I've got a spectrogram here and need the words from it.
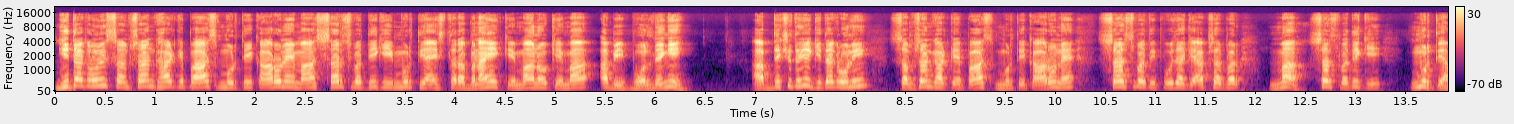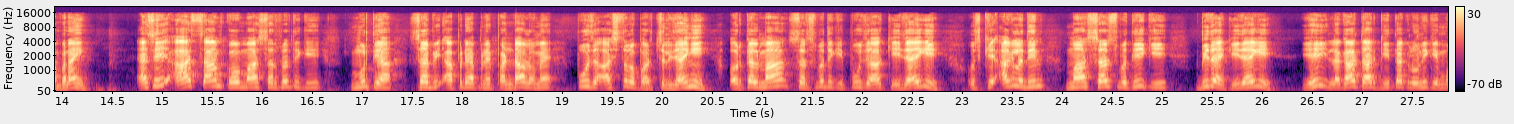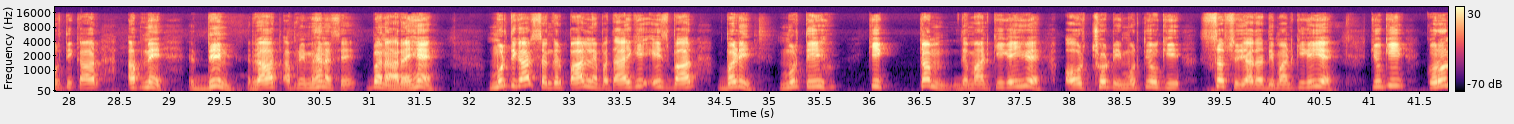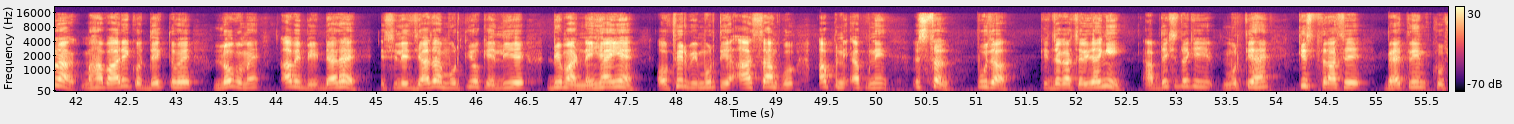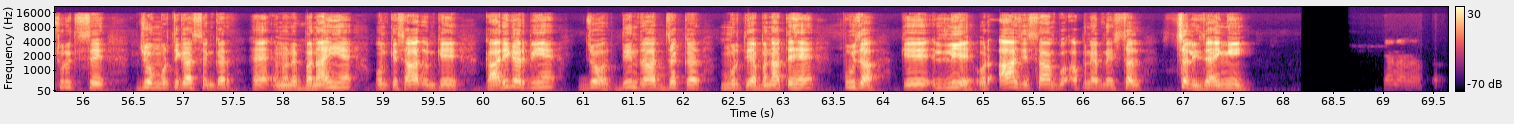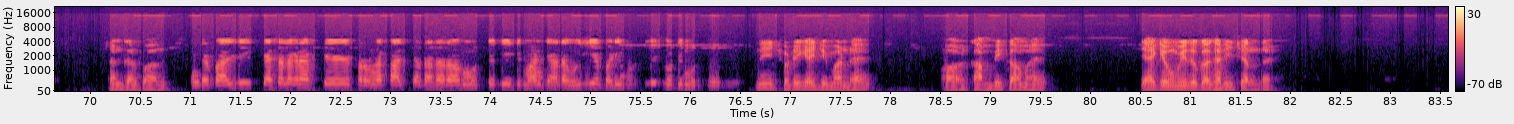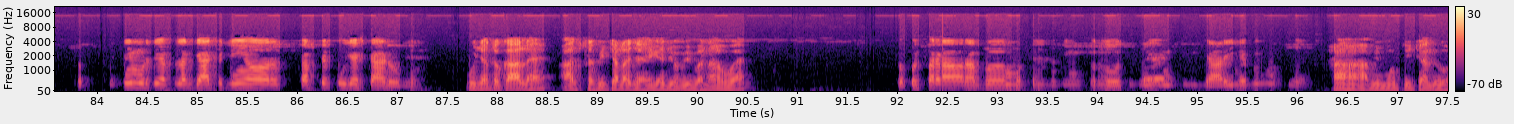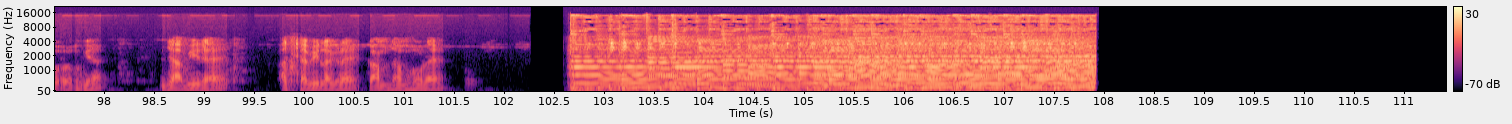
Gita colony शमशान घाट के पास मूर्तिकारों ने माँ सरस्वती की मूर्तियाँ इस तरह बनाई कि मानो कि माँ अभी बोल देंगी। आप देख सकते हैं गीता कॉलोनी शमशान घाट के पास मूर्तिकारों ने सरस्वती पूजा के अवसर पर माँ सरस्वती की मूर्तियाँ बनाई। ऐसे ही आज शाम को माँ सरस्वती की मूर्तियाँ सभी अपने अपने पंडालों में पूजा स्थलों पर चली जाएँगी और कल माँ सरस्वती की पूजा की जाएगी। उसके अगले दिन माँ सरस्वती की विदाई की जाएगी। यही लगातार गीता कॉलोनी के मूर्तिकार अपने दिन, रात अपनी मेहनत से बना रहे हैं। मूर्तिकार शंकरपाल ने बताया कि इस बार बड़ी मूर्ति की कम डिमांड की गई है और छोटी मूर्तियों की सबसे ज़्यादा डिमांड की गई है, क्योंकि कोरोना महामारी को देखते हुए लोगों में अभी भी डर है, इसलिए ज़्यादा मूर्तियों के लिए डिमांड नहीं आई है और फिर भी मूर्तियाँ आज शाम को अपनी अपनी स्थल पूजा की जगह चली जाएँगी। आप देख सकते हैं कि मूर्तियाँ हैं किस तरह से बेहतरीन खूबसूरत से जो मूर्तिकार शंकर हैं उन्होंने बनाई हैं उनके साथ उनके कारीगर भी हैं जो दिन रात जग कर मूर्तियाँ बनाते हैं पूजा के लिए और आज इस शाम को अपने अपने स्थल चली जाएँगी। क्या नाम है आपका? शंकरपाल। शंकरपाल जी कैसा लग रहा है आपके कोरोना काल चल रहा था और मूर्ति की डिमांड ज़्यादा हुई है बड़ी मूर्ति है छोटी मूर्ति की नहीं छोटी का ही डिमांड है और काम भी कम है। क्या है कि उम्मीदों का घर ही चल रहा है। कितनी मूर्ति अब तक जा चुकी हैं और कब से पूजा स्टार्ट होगी पूजा तो काल है आज सभी चला जाएगा जो भी बना हुआ है। तो कुछ फ़र्क और अब मूर्ति बुकिंग शुरू हो चुकी है मूर्ति जा रही है अभी मूर्ति है। हाँ हाँ अभी मूर्ति चालू हो गया जा भी रहा है अच्छा भी लग रहा है काम धाम हो रहा है।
